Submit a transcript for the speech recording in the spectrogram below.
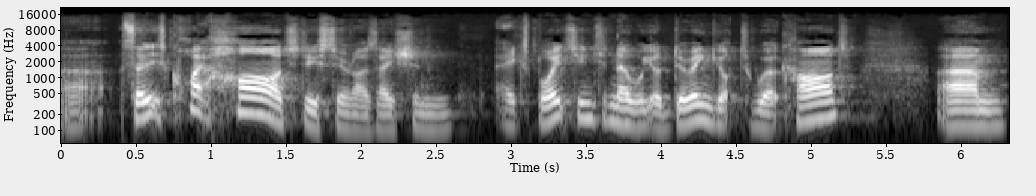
Uh, so it's quite hard to do serialization exploits. You need to know what you're doing. You've got to work hard. Um,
